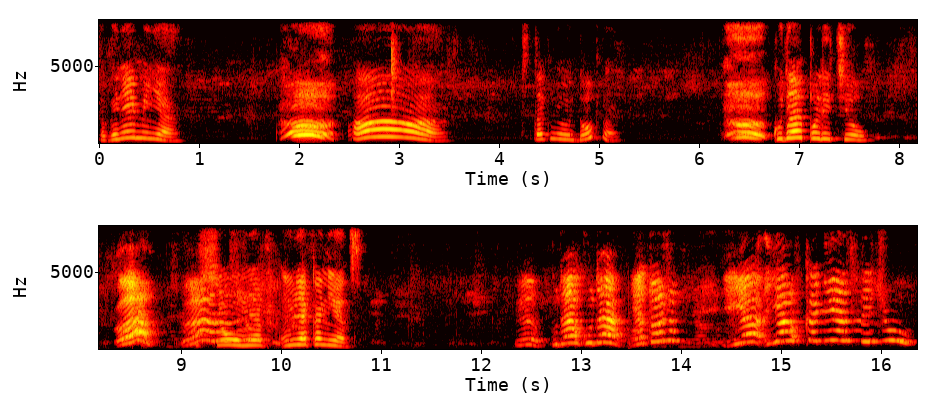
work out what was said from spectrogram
Догоняй меня. О, А, так неудобно. Куда я полетел? Все, у меня, у меня конец. Э, куда, куда? Я тоже... Я, я в конец лечу.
